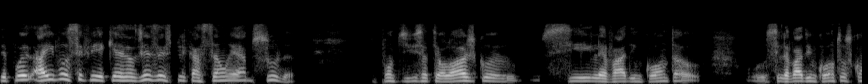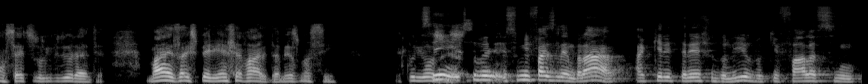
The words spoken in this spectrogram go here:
Depois, aí você vê que às vezes a explicação é absurda, do ponto de vista teológico, se levado em conta se levado em conta os conceitos do livro de Urântia. Mas a experiência é válida, mesmo assim. É curioso. Sim, isso. Isso, isso me faz lembrar aquele trecho do livro que fala assim:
